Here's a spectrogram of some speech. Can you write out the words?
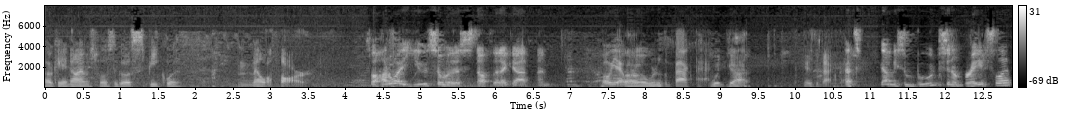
Okay, now I'm supposed to go speak with Melithar. So how do I use some of this stuff that I got? And Oh yeah, where, Um, where's the backpack? What you got? Here's the backpack. that's got me some boots and a bracelet.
